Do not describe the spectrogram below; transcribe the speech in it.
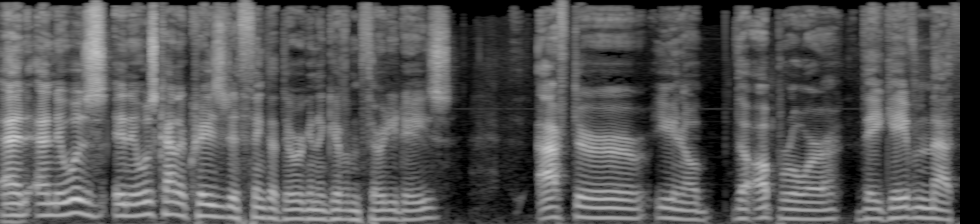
And and it was and it was kind of crazy to think that they were going to give him 30 days. After, you know, the uproar, they gave him that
